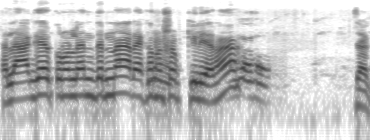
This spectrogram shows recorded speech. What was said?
তাহলে আগের কোনো লেনদেন না আর এখনও সব ক্লিয়ার হ্যাঁ? হ্যাঁ, হ্যাঁ। যাক।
